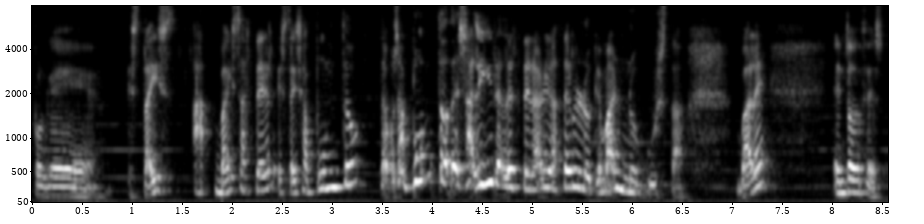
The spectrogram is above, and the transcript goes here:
porque estáis vais a hacer, estáis a punto, estamos a punto de salir al escenario y hacer lo que más nos gusta, ¿vale? Entonces,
